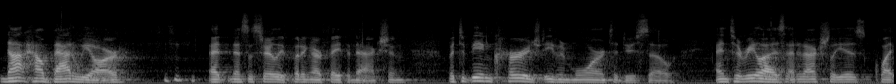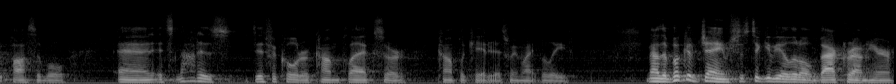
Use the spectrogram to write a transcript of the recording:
not how bad we are at necessarily putting our faith into action, but to be encouraged even more to do so and to realize that it actually is quite possible and it's not as difficult or complex or complicated as we might believe. Now, the book of James, just to give you a little background here,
